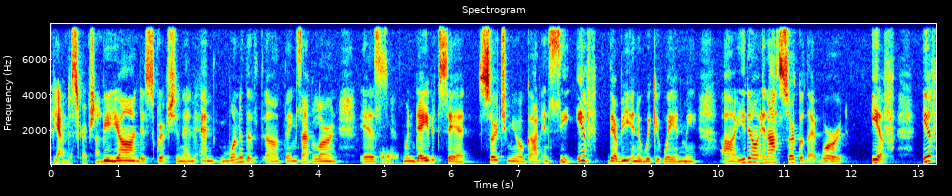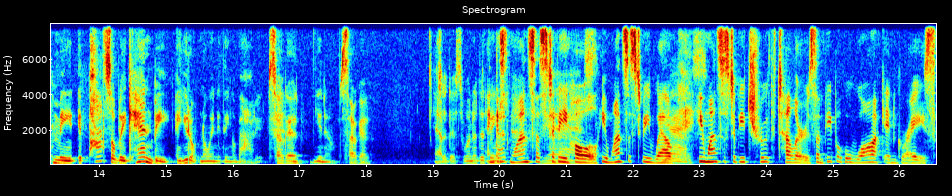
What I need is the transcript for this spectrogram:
beyond description. beyond description. And and one of the uh, things I've learned is when David said, "Search me, O God, and see if there be any wicked way in me." Uh, you know, and I circle that word, "if." If mean it possibly can be, and you don't know anything about it. So good. You know, So good. Yep. so that's one of the And things. God wants us to be whole. He wants us to be well. He wants us to be truth tellers and people who walk in grace.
